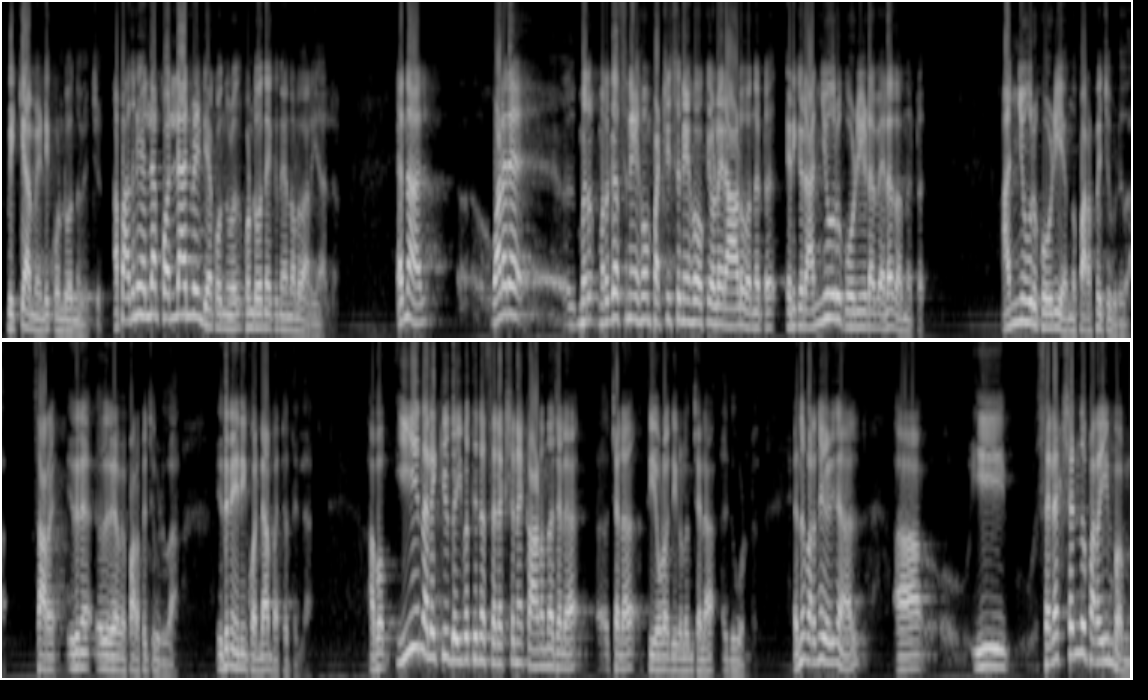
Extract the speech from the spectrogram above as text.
വിൽക്കാൻ വേണ്ടി കൊണ്ടുവന്ന് വെച്ചു. അപ്പൊ അതിനെയെല്ലാം കൊല്ലാൻ വേണ്ടിയാ കൊണ്ടു കൊണ്ടുവന്നേക്കുന്നത് എന്നുള്ളത് അറിയാമല്ലോ എന്നാൽ വളരെ മൃ- മൃഗസ്നേഹവും പക്ഷിസ്നേഹവും ഒക്കെ ഉള്ള ഒരാൾ വന്നിട്ട് എനിക്കൊരു അഞ്ഞൂറ് കോഴിയുടെ വില തന്നിട്ട് അഞ്ഞൂറ് കോഴി അങ്ങ് പറപ്പിച്ചു വിടുക. സാറേ ഇതിനെ ഇതിനെ പറപ്പിച്ചു വിടുക. ഇതിനെ ഇനി കൊല്ലാൻ പറ്റത്തില്ല. അപ്പം ഈ നിലയ്ക്ക് ദൈവത്തിന്റെ സെലക്ഷനെ കാണുന്ന ചില ചില തിയോളജികളും ചില ഇതുമുണ്ട്. എന്ന് പറഞ്ഞു കഴിഞ്ഞാൽ ഈ സെലക്ഷൻ എന്ന് പറയുമ്പം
